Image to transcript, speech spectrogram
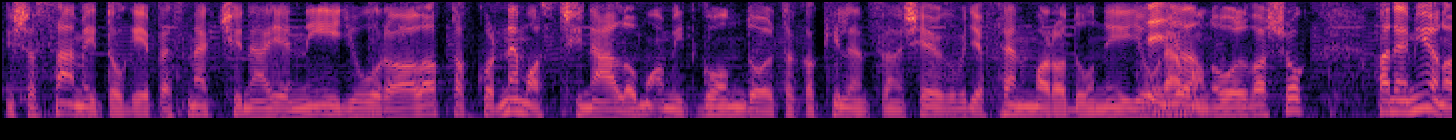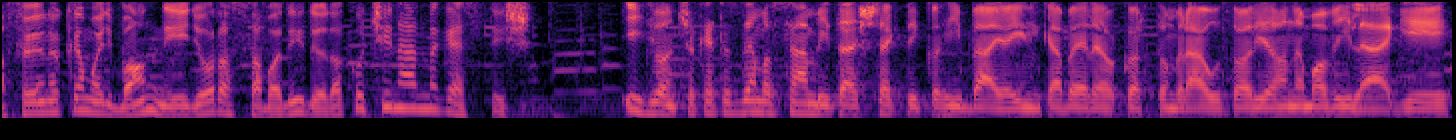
és a számítógép ezt megcsinálja 4 óra alatt, akkor nem azt csinálom, amit gondoltak a 90-es években, hogy a fennmaradó 4 órában olvasok, hanem jön a főnököm, hogy van 4 óra szabad időd, akkor csináld meg ezt is. Így van, csak hát ez nem a számítás technika hibája, inkább erre akartam ráutalni, hanem a világé,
